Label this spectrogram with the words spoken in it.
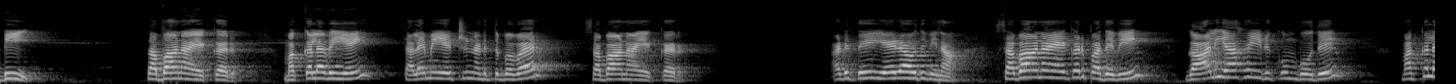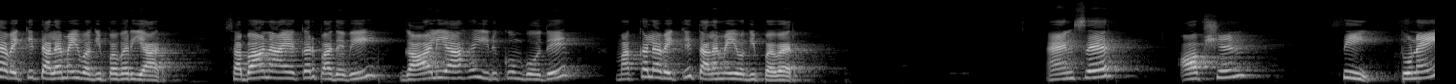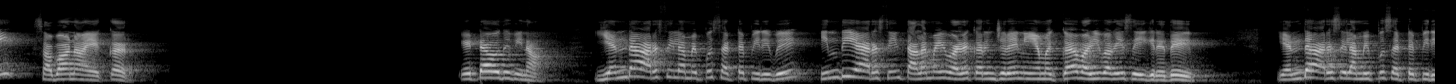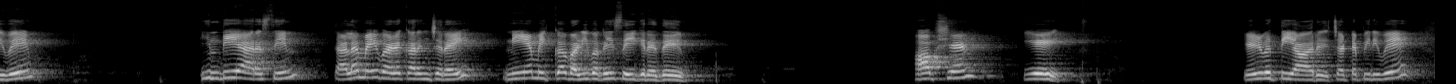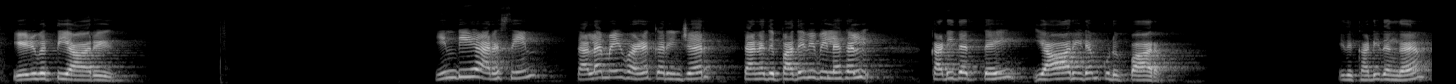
டி சபாநாயக்கர். மக்களவையை தலைமையேற்று நடத்துபவர் சபாநாயக்கர். அடுத்து ஏழாவது வினா. சபாநாயகர் பதவி காலியாக இருக்கும்போது மக்களவைக்கு தலைமை வகிப்பவர் யார்? சபாநாயகர் பதவி காலியாக இருக்கும்போது மக்களவைக்கு தலைமை வகிப்பவர். ஆன்சர் ஆப்ஷன் சி துணை சபாநாயகர். எட்டாவது வினா. எந்த அரசியலமைப்பு சட்டப்பிரிவு இந்திய அரசின் தலைமை வழக்கறிஞரை நியமிக்க வழிவகை செய்கிறது? எந்த அரசியலமைப்பு சட்டப்பிரிவு இந்திய அரசின் தலைமை வழக்கறிஞரை நியமிக்க வழிவகை செய்கிறது. Option A. எழுபத்தி ஆறு சட்டப்பிரிவு எழுபத்தி ஆறு. இந்திய அரசின் தலைமை வழக்கறிஞர் தனது பதவி விலகல் கடிதத்தை யாரிடம் கொடுப்பார்? இது கடிதங்க.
